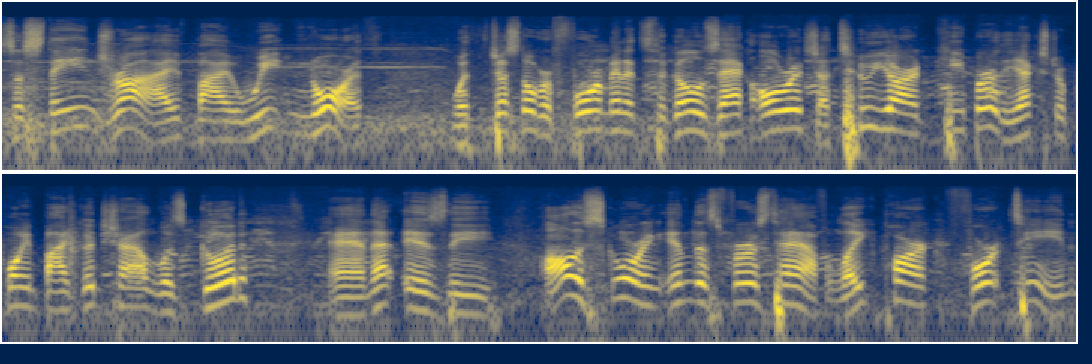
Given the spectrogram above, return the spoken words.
sustained drive by Wheaton North with just over four minutes to go. Zach Ulrich, a two-yard keeper. The extra point by Goodchild was good, and that is the all the scoring in this first half. Lake Park 14,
